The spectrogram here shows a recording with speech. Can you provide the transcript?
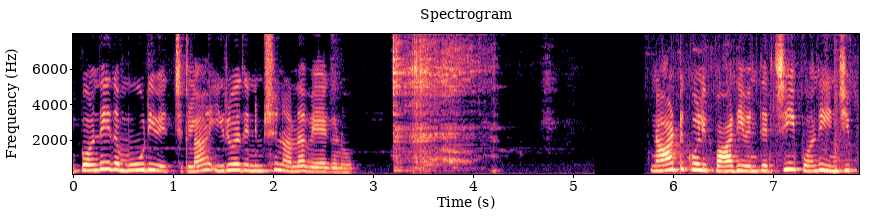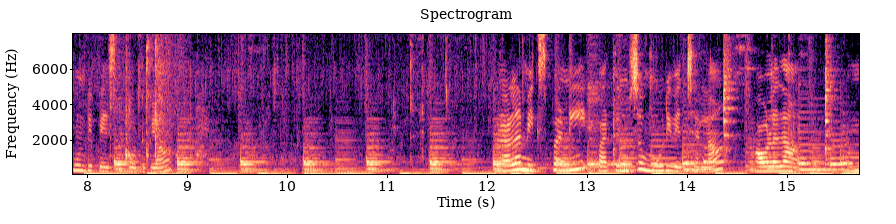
இப்போ வந்து இதை மூடி வச்சுக்கலாம். இருபது நிமிஷம் நல்லா வேகணும். நாட்டுக்கோழி பாதி வெந்துருச்சு. இப்போ வந்து இஞ்சி பூண்டு பேஸ்ட் போட்டுக்கலாம். நல்லா மிக்ஸ் பண்ணி பத்து நிமிஷம் மூடி வச்சிடலாம். அவ்வளோதான் நம்ம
